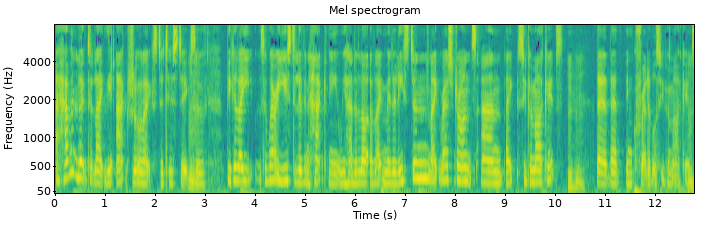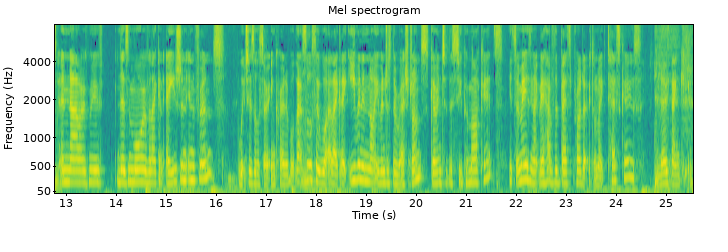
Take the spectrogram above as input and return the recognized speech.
I haven't looked at like the actual like statistics Mm. of because I so where I used to live in Hackney, we had a lot of like Middle Eastern like restaurants and like supermarkets. hmm They're they're incredible supermarkets, Mhm. and now I've moved. There's more of like an Asian influence, which is also incredible. That's Mm. also what I like. Like even in not even just the restaurants, go into the supermarkets. It's amazing. Like they have the best product. I'm like Tesco's. No, thank you.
